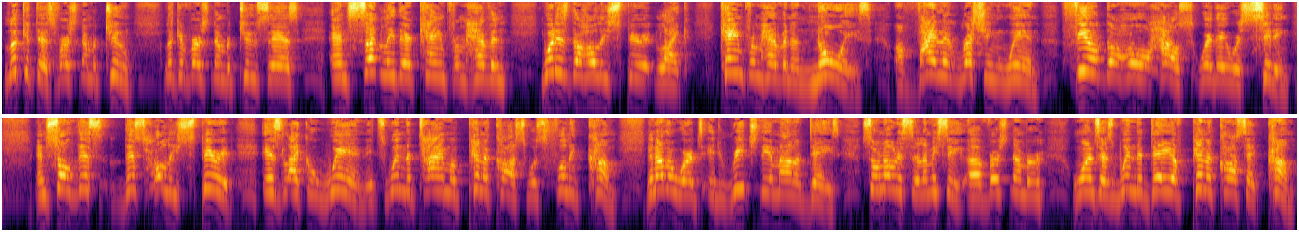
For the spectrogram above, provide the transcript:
Look at this verse number 2. Look at verse number 2 says, "And suddenly there came from heaven what is the Holy Spirit like?" Came from heaven a noise a violent rushing wind filled the whole house where they were sitting. And so this, this Holy Spirit is like a wind. It's when the time of Pentecost was fully come. In other words, it reached the amount of days. So notice it. Let me see. Uh, verse number one says, when the day of Pentecost had come,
